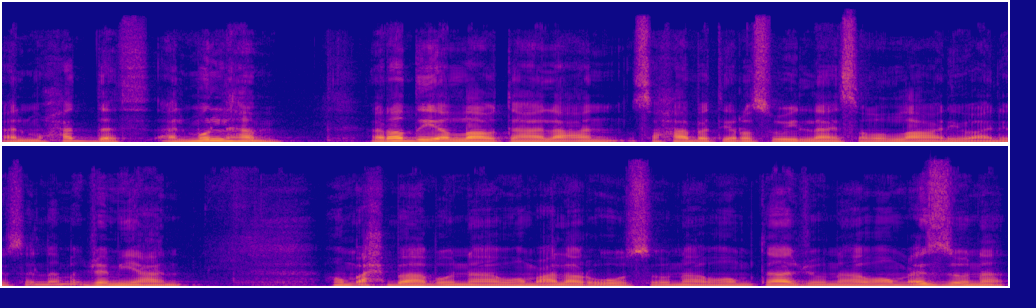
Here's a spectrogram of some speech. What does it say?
المحدث الملهم رضي الله تعالى عن صحابة رسول الله صلى الله عليه وآله وسلم جميعا. هم أحبابنا وهم على رؤوسنا وهم تاجنا وهم عزنا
